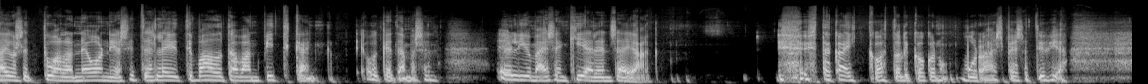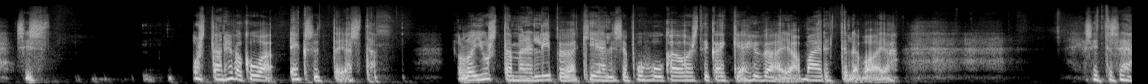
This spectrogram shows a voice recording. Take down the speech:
tajusi, että tuolla ne on ja sitten se leitti valtavan pitkän, oikein tämmöisen öljymäisen kielensä ja yhtä kaikkoa, oli koko muurahaispesä tyhjä. Siis musta on hyvä kuva eksyttäjästä, jolla on just tämmöinen lipevä kieli. Se puhuu kauheasti kaikkea hyvää ja mairittelevaa ja, ja sitten se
